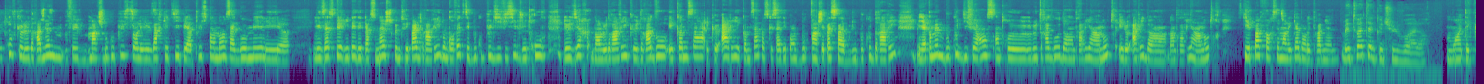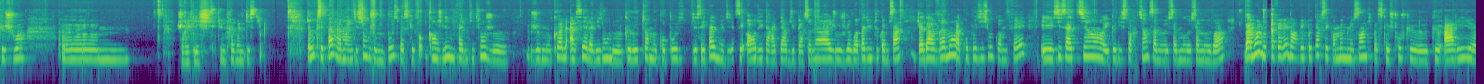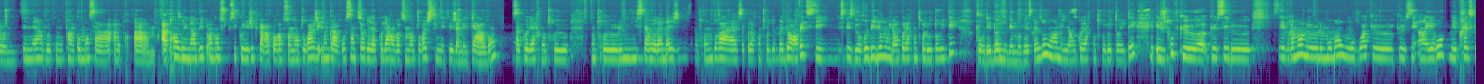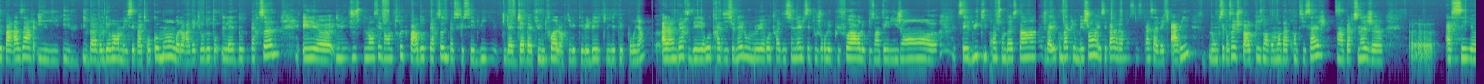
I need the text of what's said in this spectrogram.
Je trouve que le Dramion fait, marche beaucoup plus sur les archétypes et a plus tendance à gommer les, euh, les aspérités des personnages, ce que ne fait pas le Drari. Donc en fait, c'est beaucoup plus difficile, je trouve, de dire dans le Drari que Drago est comme ça et que Harry est comme ça, parce que ça dépend. Enfin, je sais pas si ça a lu beaucoup de Drari, mais il y a quand même beaucoup de différences entre le Drago d'un Drari à un autre et le Harry d'un Drari à un autre, ce qui n'est pas forcément le cas dans le Dramion. Mais toi, tel que tu le vois alors? Moi, tel que je vois. Euh... Je réfléchis, c'est une très bonne question. J'avoue que c'est pas vraiment une question que je me pose parce que quand je lis une fanfiction, je, je me colle assez à la vision que l'auteur me propose. J'essaye pas de me dire c'est hors du caractère du personnage ou je le vois pas du tout comme ça. J'adore vraiment la proposition comme fait et si ça tient et que l'histoire tient, ça me, ça me, ça me va. Bah moi, le préféré dans Harry Potter, c'est quand même le 5 parce que je trouve que, que Harry euh, s'énerve, enfin commence à, à, à, prendre une indépendance psychologique par rapport à son entourage et donc à ressentir de la colère envers son entourage, ce qui n'était jamais le cas avant. Sa colère contre, contre le ministère de la magie, contre Umbra, sa colère contre Dumbledore. En fait, c'est une espèce de rébellion. Il est en colère contre l'autorité pour des bonnes ou des mauvaises raisons Hein, mais il est en colère contre l'autorité. Et je trouve que, que c'est le, c'est vraiment le, moment où on voit que, que c'est un héros, mais presque par hasard, il, il, bat Voldemort, mais il sait pas trop comment, ou alors avec l'aide d'autres personnes. Et euh, il est juste lancé dans le truc par d'autres personnes parce que c'est lui qui l'a déjà battu une fois alors qu'il était bébé et qu'il était pour rien. À l'inverse des héros traditionnels où le héros traditionnel c'est toujours le plus fort, le plus intelligent, euh, c'est lui qui prend son destin, je vais aller combattre le méchant et c'est pas vraiment ce qui se passe avec Harry. Donc c'est pour ça que je parle plus d'un roman d'apprentissage. C'est un personnage euh, assez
